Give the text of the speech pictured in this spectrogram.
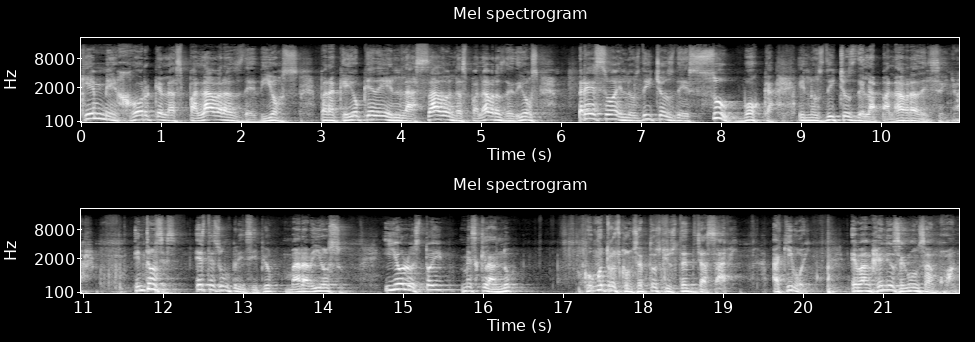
¿Qué mejor que las palabras de Dios para que yo quede enlazado en las palabras de Dios? Preso en los dichos de su boca, en los dichos de la palabra del Señor. Entonces, este es un principio maravilloso y yo lo estoy mezclando con otros conceptos que usted ya sabe. Aquí voy. Evangelio según San Juan.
